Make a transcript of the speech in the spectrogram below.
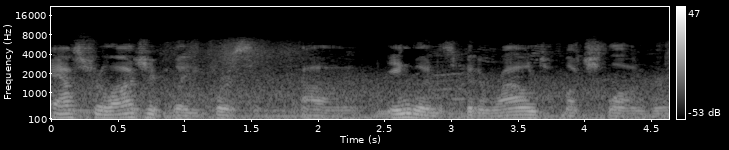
astrologically, of course, uh, England has been around much longer.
